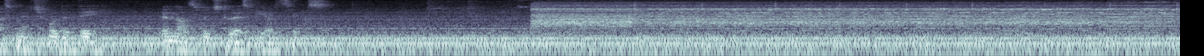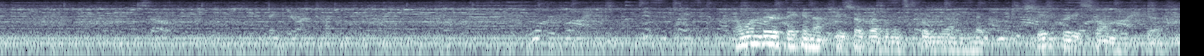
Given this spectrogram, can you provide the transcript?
Last match for the day. Then I'll switch to SvR 6. So, think you're untouchable? I wonder if they can actually survive against Kunyam. Like, she's pretty strong. if you ask me.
